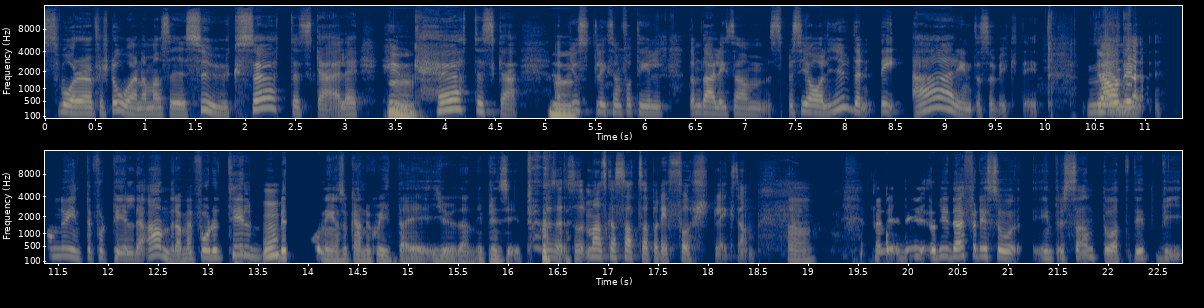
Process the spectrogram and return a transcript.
svårare att förstå än om man säger suksköterska eller Mm. hukhöterska. Mm. Att just liksom få till de där liksom specialljuden, det är inte så viktigt. Men, Ja, det- Om du inte får till det andra, men får du till Mm. betoningen så kan du skita i ljuden i princip. precis, så man ska satsa på det först liksom. Ja. Men det, och det är därför det är så intressant då att det, vi,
